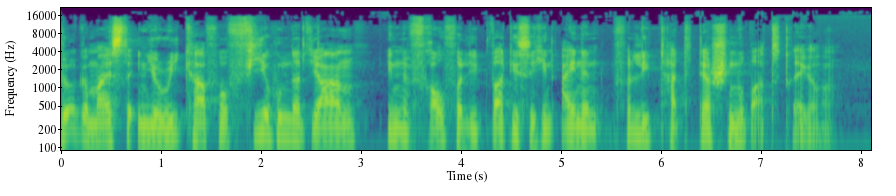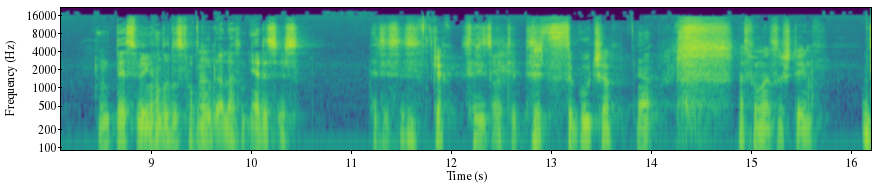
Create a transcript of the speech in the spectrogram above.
Bürgermeister in Eureka vor 400 Jahren in eine Frau verliebt war, die sich in einen verliebt hat, der Schnurrbartträger war. Und deswegen hat er das Verbot erlassen. Ja, das ist. Ja, das ist. Okay. Das hätte ich jetzt auch tippt. Das ist so gut schon. Ja. Lass mal so stehen.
